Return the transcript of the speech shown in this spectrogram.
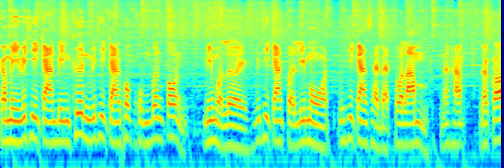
ก็มีวิธีการบินขึ้น วิธีการควบคุมเบื้องต้น มีหมดเลย วิธีการเปิดรีโมทวิธีการใส่แบตตัวลำนะครับ แล้วก็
